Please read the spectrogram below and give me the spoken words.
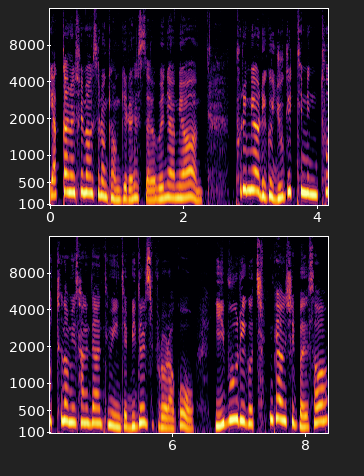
약간은 실망스러운 경기를 했어요. 왜냐하면 프리미어 리그 6위 팀인 토트넘이 상대한 팀이 이제 미들스브로라고 2부 리그 챔피언십에서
